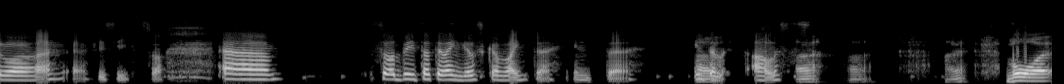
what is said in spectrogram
och fysik. Så. Så att byta till engelska var inte, inte, inte lätt alls. Nej. Vad,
